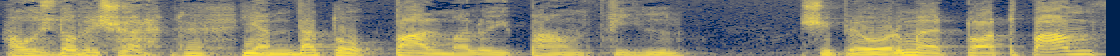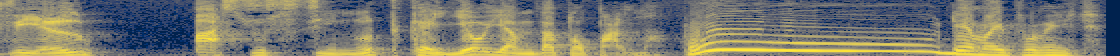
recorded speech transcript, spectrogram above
Auzi, Dobrișor, da. i-am dat o palmă lui Pamfil și pe urmă tot Pamfil a susținut că eu i-am dat o palmă. Uuu, de-mai pomenit.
